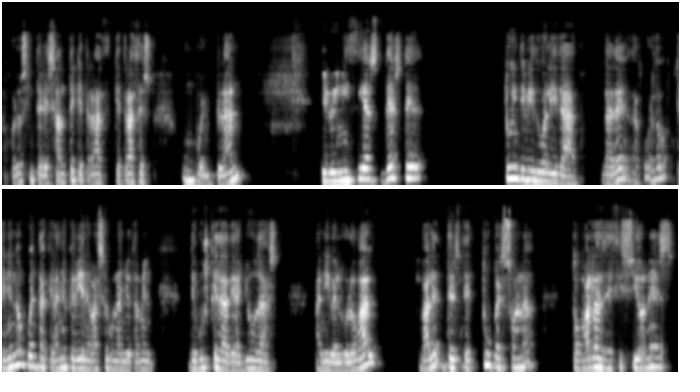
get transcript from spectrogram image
¿De acuerdo? Es interesante que, que traces un buen plan y lo inicies desde tu individualidad, ¿De acuerdo? Teniendo en cuenta que el año que viene va a ser un año también de búsqueda de ayudas a nivel global, ¿vale? Desde tu persona, tomar las decisiones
